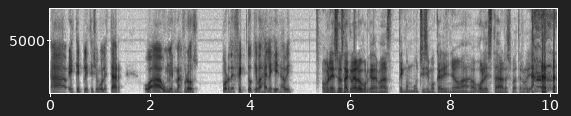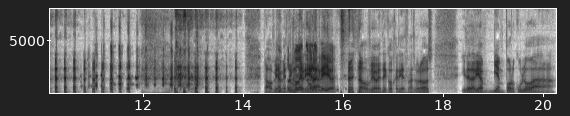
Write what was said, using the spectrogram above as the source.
a este PlayStation All Star o a un Smash Bros. por defecto, ¿qué vas a elegir, Javi? Hombre, eso está claro porque además tengo muchísimo cariño a All Stars Battle Royale. no, obviamente cogería, ¿eh? no, obviamente cogería Smash Bros. y le daría bien por culo a,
